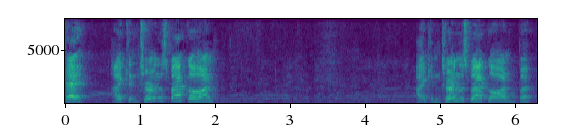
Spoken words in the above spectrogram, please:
hey, I can turn this back on. I can turn this back on, but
